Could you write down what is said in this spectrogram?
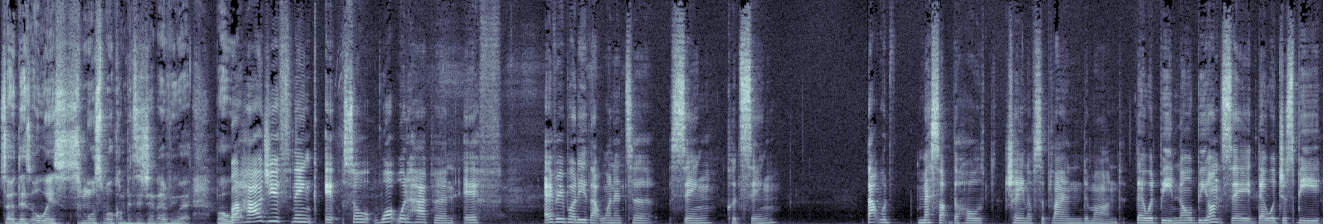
So there's always small, small competition everywhere. But, But how do you think it? So, what would happen if everybody that wanted to sing could sing? That would mess up the whole chain of supply and demand. There would be no Beyonce. There would just be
